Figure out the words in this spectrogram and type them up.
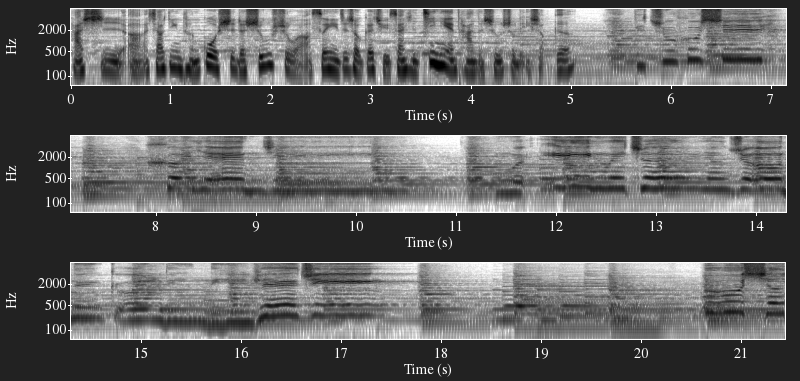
他是呃萧敬腾过世的叔叔啊，所以这首歌曲算是纪念他的叔叔的一首歌。闭住呼吸和眼睛，我以为这样就能够离你越近，不想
